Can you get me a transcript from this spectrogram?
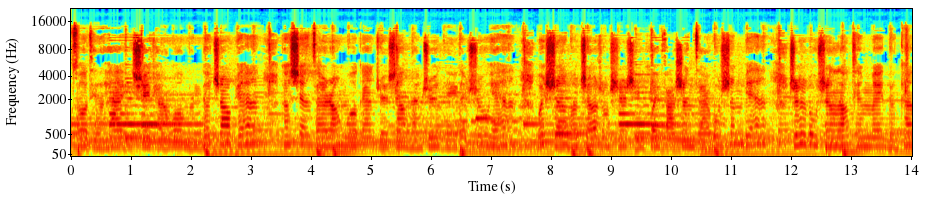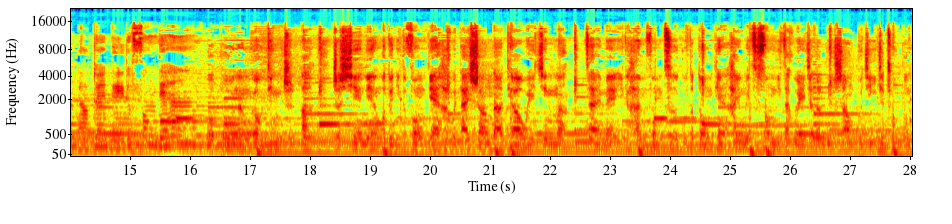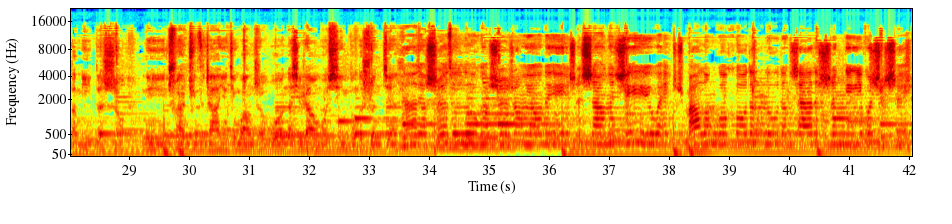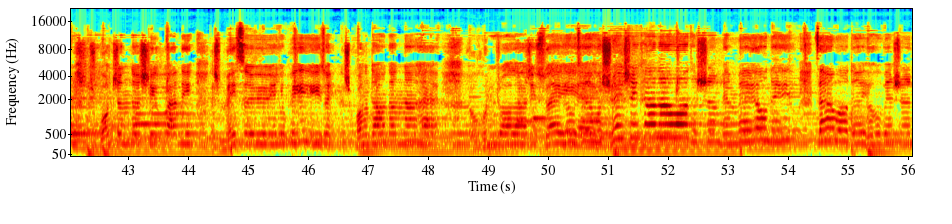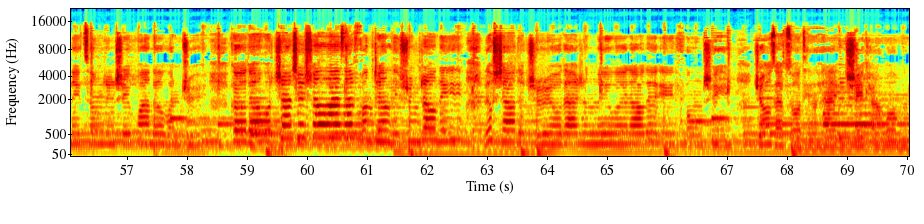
昨天还一起看我们的照片，可现在让我感觉像烂剧里的主演。为什么这种事情会发生在我身边？是不是老天没能看到对你的疯癫？我不能够停止啊！这些年，我对你的疯癫，还会带上那条围巾吗？在每一个寒风刺骨的冬天，还有每次送你在回家的路上，不经意间触碰到你的手。你穿裙子眨眼睛望着我，那些让我心动的瞬间。那条十字路口始终有你身上的气味，只是马龙过后的路灯下的声音，又会是谁？但是我真的喜欢你，但是每次欲言又闭嘴，那是荒唐的男孩。又浑浊了几岁。有天我睡醒，看到我身边没有你，在我的右边是你曾经喜欢的玩具。可当我站起身来，在房间里寻找你，留下的只有带着你味道的一封信。就在昨天还一起看我们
